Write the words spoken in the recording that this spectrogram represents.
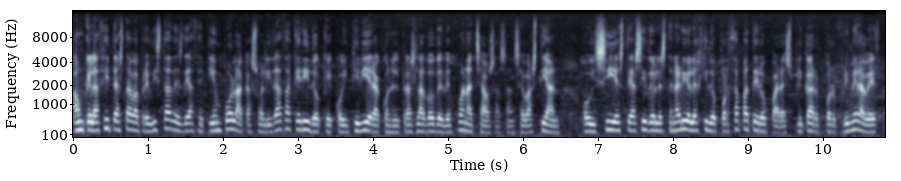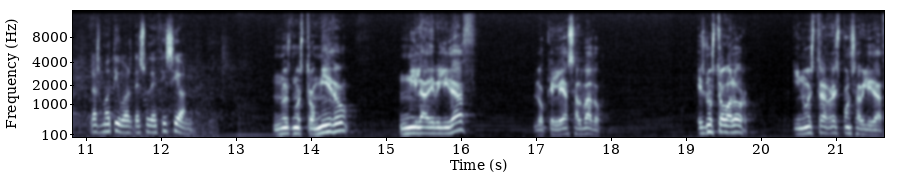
Aunque la cita estaba prevista desde hace tiempo, la casualidad ha querido que coincidiera con el traslado de De Juana Chaos a San Sebastián. Hoy sí, este ha sido el escenario elegido por Zapatero para explicar por primera vez los motivos de su decisión. No es nuestro miedo ni la debilidad lo que le ha salvado. Es nuestro valor y nuestra responsabilidad.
